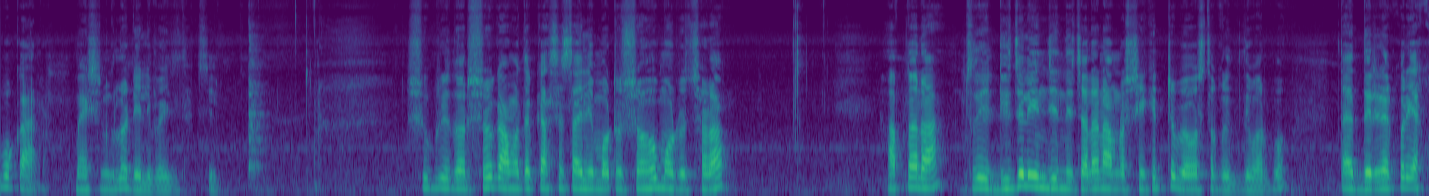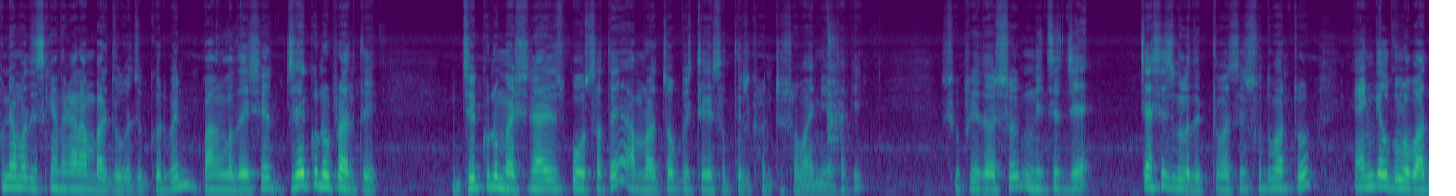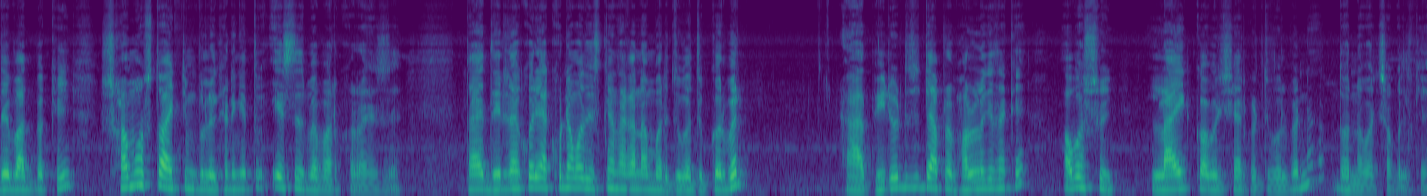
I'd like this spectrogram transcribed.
প্রকার মেশিনগুলো ডেলিভারি থাকছি। সুপ্রিয় দর্শক, আমাদের কাছে চাইলে মোটর সহ মোটর ছাড়া আপনারা যদি ডিজেল ইঞ্জিন দিয়ে চালান, আমরা সেক্ষেত্রে ব্যবস্থা করে দিতে পারব। তাই দেরি না করে এখনই আমাদের স্ক্রিনে থাকা নাম্বার যোগাযোগ করবেন। বাংলাদেশের যে কোনো প্রান্তে যে কোনো মেশিনারি পৌঁছাতে আমরা চব্বিশ থেকে ছত্রিশ ঘণ্টা সময় নিয়ে থাকি। সুপ্রিয় দর্শক নিচে যে চ্যাসেসগুলো দেখতে পাচ্ছেন, শুধুমাত্র অ্যাঙ্গেলগুলো বাদে বাদ বাকি সমস্ত আইটেমগুলো এখানে কিন্তু এসএস ব্যবহার করা হয়েছে। তাই দেরি না করে এখনই আমাদের স্ক্রিনে থাকা নাম্বারে যোগাযোগ করবেন। আর ভিডিওটি যদি আপনার ভালো লেগে থাকে, অবশ্যই লাইক কমেন্ট শেয়ার করতে বলবেন না। ধন্যবাদ সকলকে।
